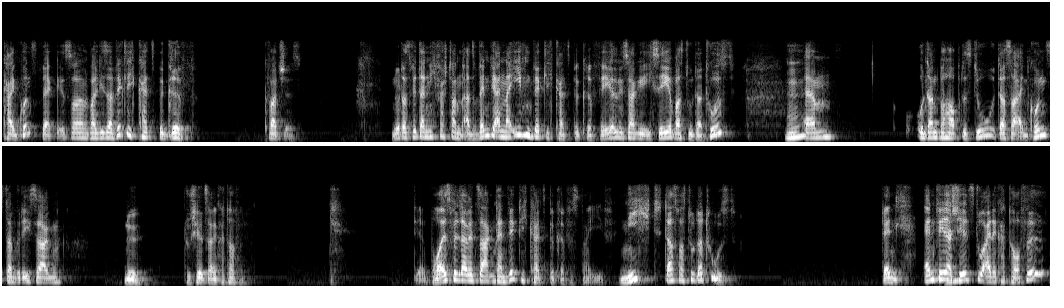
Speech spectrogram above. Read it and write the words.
kein Kunstwerk ist, sondern weil dieser Wirklichkeitsbegriff Quatsch ist. Nur das wird dann nicht verstanden. Also wenn wir einen naiven Wirklichkeitsbegriff wählen, ich sage, ich sehe, was du da tust, mhm. ähm, und dann behauptest du, das sei ein Kunst, dann würde ich sagen, nö, Du schälst eine Kartoffel. Der Beuys will damit sagen, dein Wirklichkeitsbegriff ist naiv. Nicht das, was du da tust. Denn entweder schälst du eine Kartoffel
